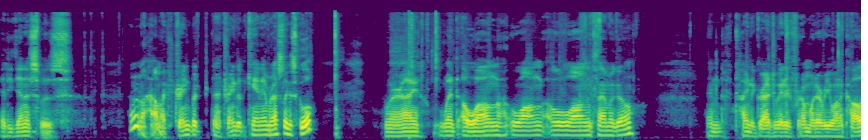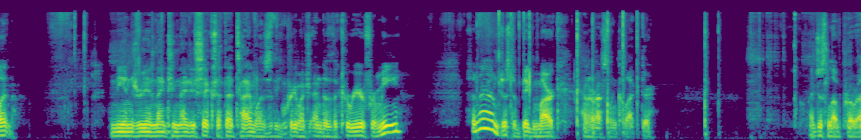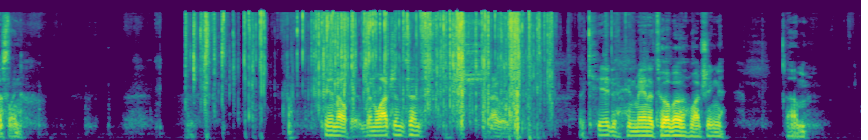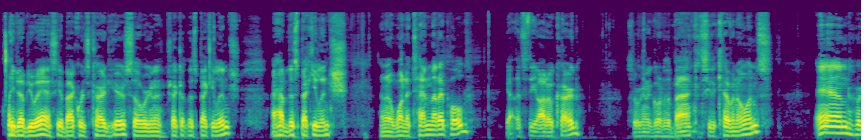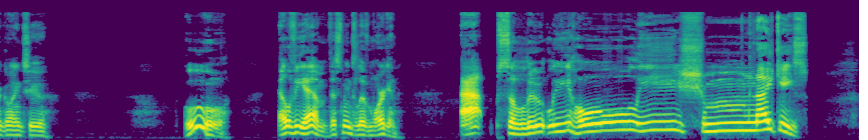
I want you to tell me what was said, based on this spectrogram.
Eddie Dennis was, I don't know how much trained, but uh, trained at the Can-Am Wrestling School, where I went a long, long, long time ago and kind of graduated from, whatever you want to call it. Knee injury in 1996 at that time was the pretty much end of the career for me. So now I'm just a big mark and a wrestling collector. I just love pro wrestling. Can't help it. Been watching since I was a kid in Manitoba watching um, AWA. I see a backwards card here, so we're going to check out this Becky Lynch. I have this Becky Lynch and a 1 of 10 that I pulled. Yeah, that's the auto card. So we're going to go to the back and see the Kevin Owens. And we're going to... Ooh! LVM. This means Liv Morgan. Absolutely holy shnikes.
